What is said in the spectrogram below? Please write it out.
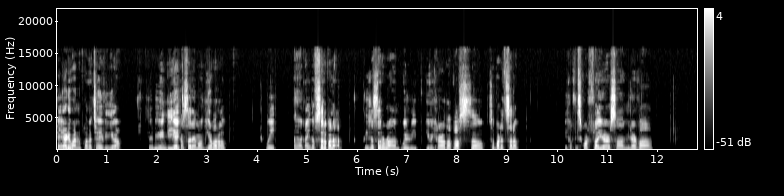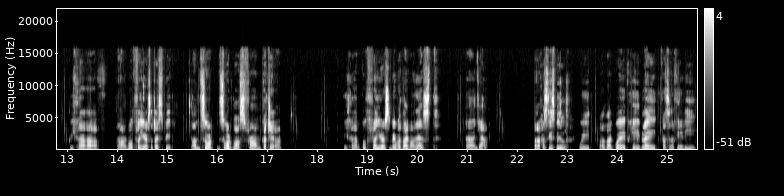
Hey everyone, welcome to my video. Today we'll be doing the Icon Star Bound Hero Battle. Wait, uh, kind of solo Palla. This is a solo round, we'll be giving her a lot of buffs, so supported solo. We have the Squad Flyers on Minerva. We have uh, Goad Flyers on High Speed, and the Sword, the sword Boss from Catria. We have Goad Flyers and the Attack on Est. And yeah, Palla has this build with Attack Wave, Heavy Blade, Cancel Affinity,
